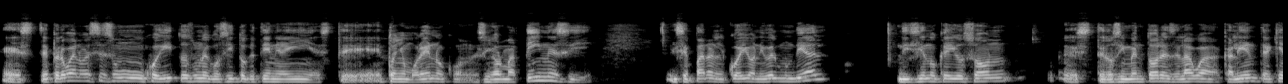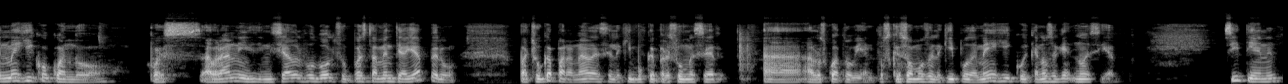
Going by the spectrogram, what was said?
Este, pero bueno, ese es un jueguito, es un negocito que tiene ahí este Toño Moreno con el señor Martínez y, y se paran el cuello a nivel mundial diciendo que ellos son este, los inventores del agua caliente aquí en México cuando pues habrán iniciado el fútbol supuestamente allá, pero Pachuca para nada es el equipo que presume ser a, los cuatro vientos, que somos el equipo de México y que no sé qué, no es cierto. Sí tienen,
